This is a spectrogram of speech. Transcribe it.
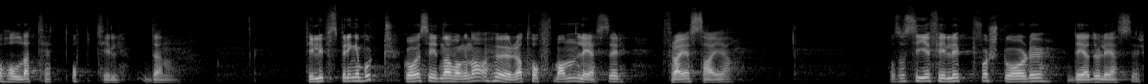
og hold deg tett opp til den'. Philip springer bort, går ved siden av vogna og hører at hoffmannen leser fra Jesaja. Og Så sier Philip, 'Forstår du det du leser?'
